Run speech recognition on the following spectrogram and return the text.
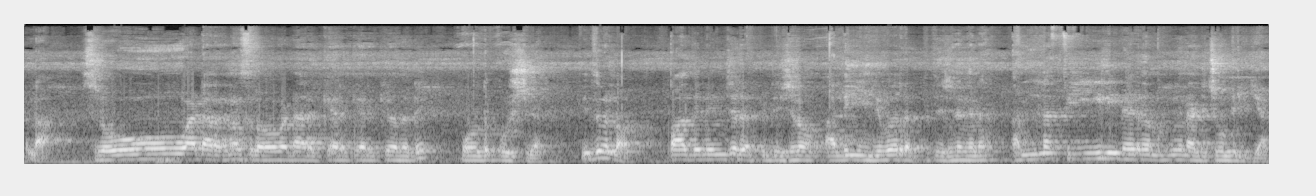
കണ്ടോ? സ്ലോ ആയിട്ട് ഇറങ്ങണം സ്ലോ ആയിട്ട് ഇറക്കി ഇറക്കി ഇറക്കി വന്നിട്ട് മുകളിലോട്ട് പുഷ് ചെയ്യുക. ഇത് കണ്ടോ? പതിനഞ്ച് റെപ്പിറ്റേഷനോ അല്ലെങ്കിൽ ഇരുപത് റെപ്പിറ്റേഷനോ ഇങ്ങനെ നല്ല ഫീൽ വരെ നമുക്ക് ഇങ്ങനെ അടിച്ചുകൊണ്ടിരിക്കുക.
